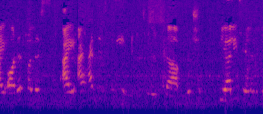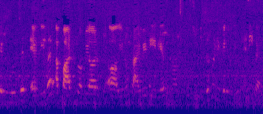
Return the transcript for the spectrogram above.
I order for this I I had this cream which uh, which clearly says that you can use it everywhere apart from your uh, you know private areas you're not supposed to use it but you can use it anywhere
